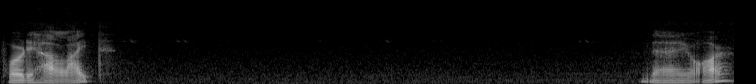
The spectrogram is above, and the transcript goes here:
for the highlight. There you are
